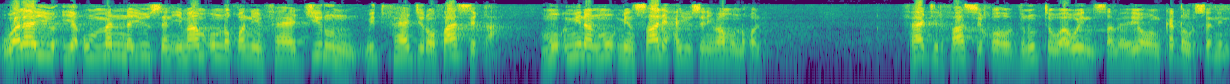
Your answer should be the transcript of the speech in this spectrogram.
walaa ya'ummanna yuusan imaam u noqonin faajirun mid faajiroo faasiqa mu'minan mu'min saalixa yuusan imaam u noqonin faajir faasiqahoo dunuubta waaweyn sameeyo oon ka dhowrsanin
